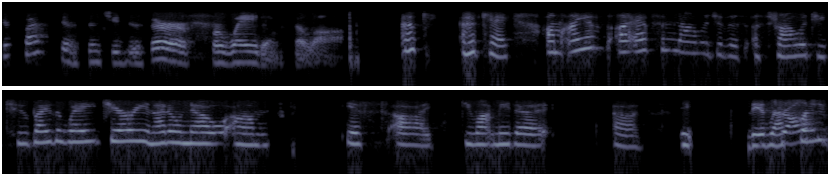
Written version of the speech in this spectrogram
your questions since you deserve for waiting so long? Okay. Okay. Um, I have I have some knowledge of astrology too, by the way, Jerry, and I don't know um, if uh, do you want me to. Uh, The astrology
